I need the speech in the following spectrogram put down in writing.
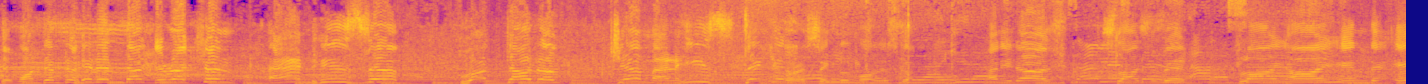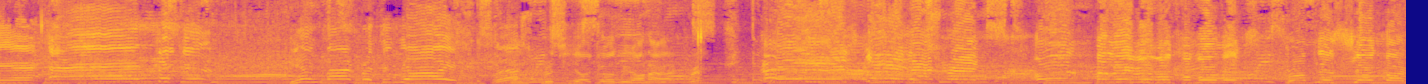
they want him to hit in that direction. And he's uh, worked out a gem and he's taken for a single ball. He's got and he does. Slices it, flying high in the air and. Young man, Mrityunjay. Well, to the honor. Unbelievable performance from this young man,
